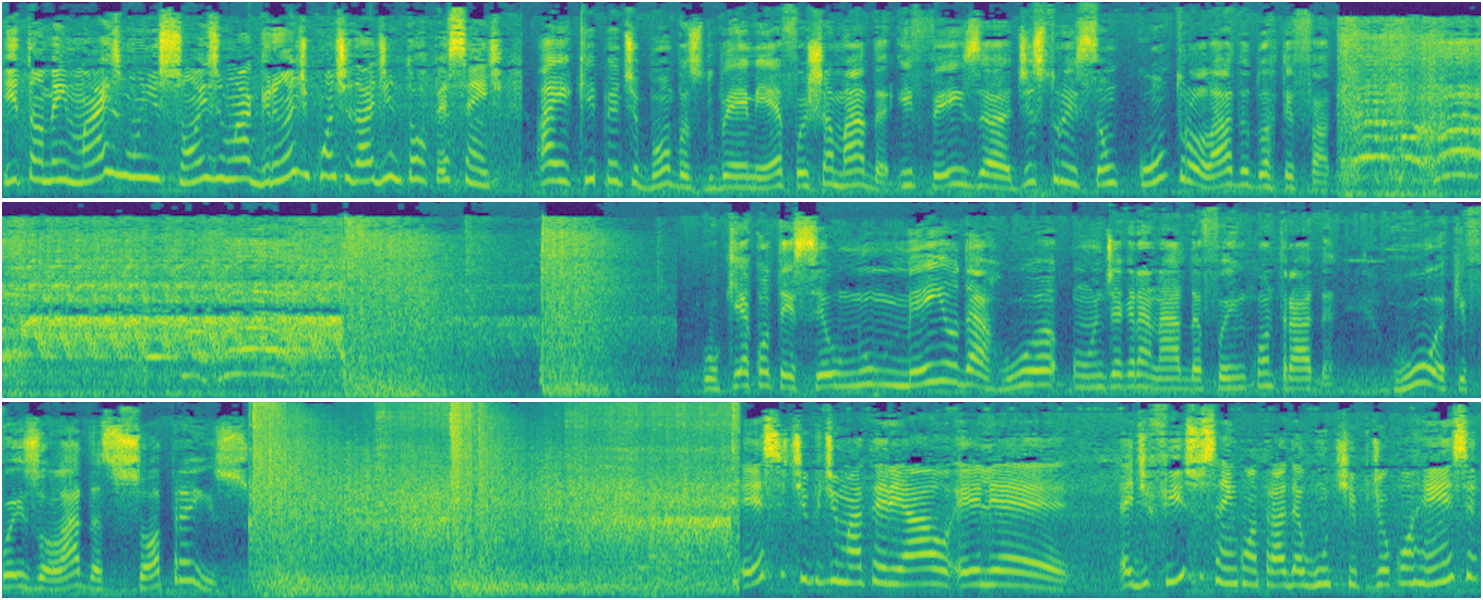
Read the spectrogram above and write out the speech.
e também mais munições e uma grande quantidade de entorpecente. A equipe de bombas do BME foi chamada e fez a destruição controlada do artefato. O que aconteceu no meio da rua onde a granada foi encontrada. Rua que foi isolada só para isso. Esse tipo de material, ele é, é difícil ser encontrado em algum tipo de ocorrência,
